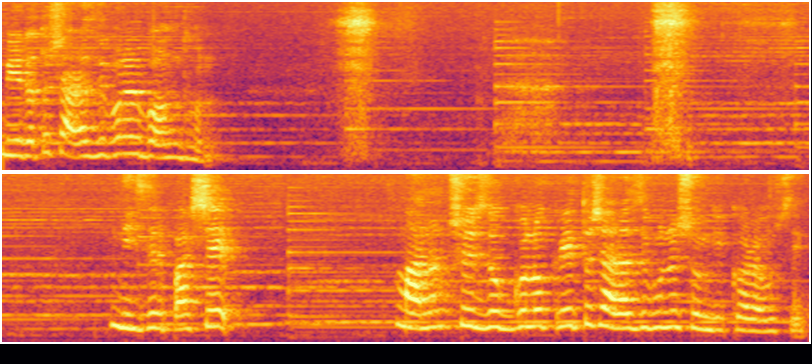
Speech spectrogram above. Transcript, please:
বিয়েটা তো সারা জীবনের বন্ধন। নিজের পাশে মানানসই যোগ্য লোককেই তো সারা জীবনের সঙ্গী করা উচিত।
